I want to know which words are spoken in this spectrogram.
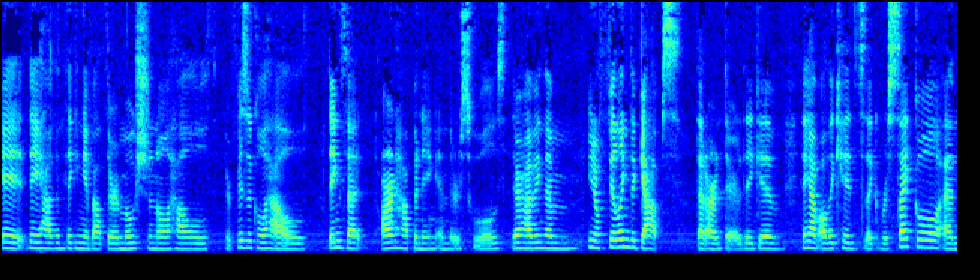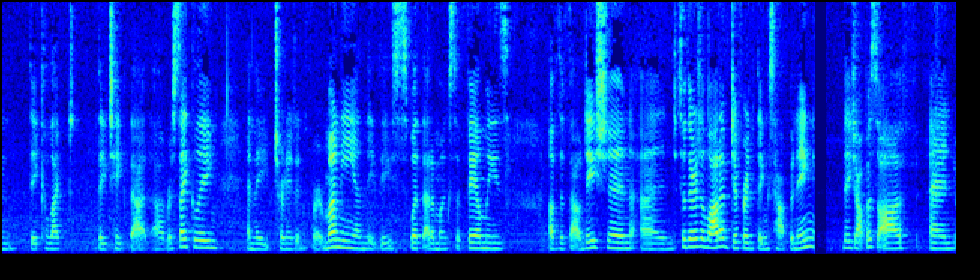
it they have them thinking about their emotional health their physical health things that aren't happening in their schools they're having them you know filling the gaps that aren't there they give they have all the kids like recycle and they collect they take that uh, recycling and they turn it in for money and they, they split that amongst the families of the foundation and so there's a lot of different things happening they drop us off and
